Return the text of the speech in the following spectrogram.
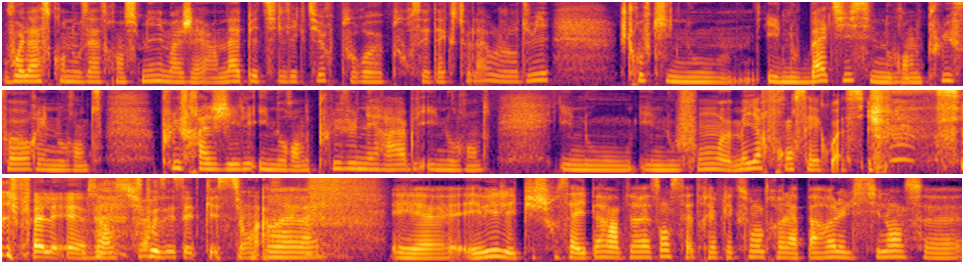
Voilà ce qu'on nous a transmis. Moi, j'ai un appétit de lecture pour, euh, pour ces textes-là aujourd'hui. Je trouve qu'ils nous, ils nous bâtissent, ils nous rendent plus forts, ils nous rendent plus fragiles, ils nous rendent plus vulnérables, ils nous, rendent, ils nous, ils nous font euh, meilleurs français, quoi, si- s'il fallait euh, Bien se sûr. poser cette question-là. Ouais, ouais. Et, euh, et oui, et puis je trouve ça hyper intéressant, cette réflexion entre la parole et le silence. euh,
